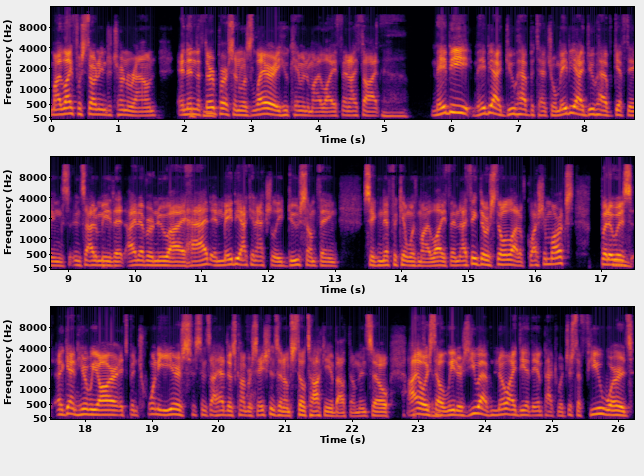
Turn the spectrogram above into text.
my life was starting to turn around. And then the mm-hmm. third person was Larry who came into my life. And I thought, yeah. maybe, maybe I do have potential. Maybe I do have giftings inside of me that I never knew I had. And maybe I can actually do something significant with my life. And I think there were still a lot of question marks, but it was, mm. again, here we are. It's been 20 years since I had those conversations and I'm still talking about them. And so I always tell leaders, you have no idea the impact what just a few words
